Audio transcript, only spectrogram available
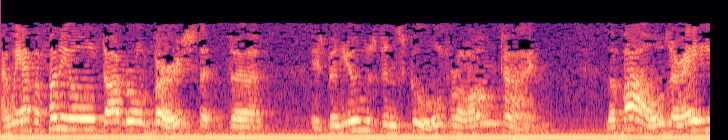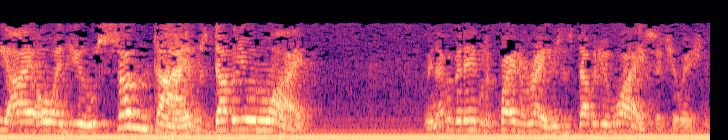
And we have a funny old doggerel verse that uh, has been used in school for a long time. The vowels are A, E, I, O, and U, sometimes W and Y. We've never been able to quite arrange this WY situation.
